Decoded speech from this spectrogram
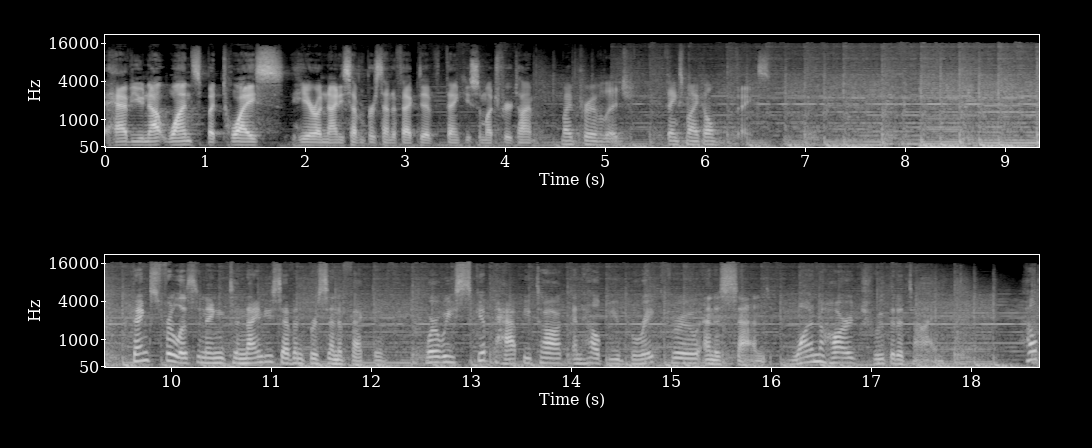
have you not once, but twice here on 97% Effective. Thank you so much for your time. My privilege. Thanks, Michael. Thanks. Thanks for listening to 97% Effective, where we skip happy talk and help you break through and ascend one hard truth at a time. Help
